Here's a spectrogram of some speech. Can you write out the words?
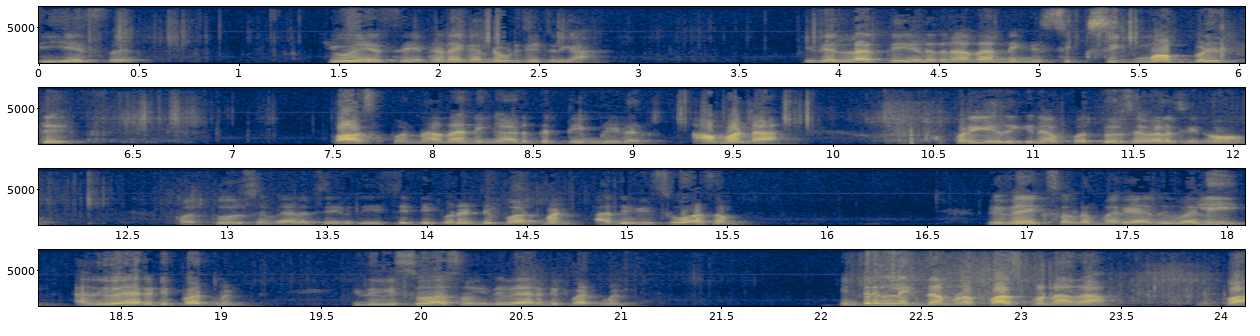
DS QS என்னென்ன கண்டுபிடிச்சி வச்சுருக்கேன்? இது எல்லாத்தையும் எழுதினா தான் நீங்கள் சிக்ஸ் சிக்மா பெல்ட்டு பாஸ் பண்ணால் தான் நீங்கள் அடுத்த டீம் லீடர் ஆமாண்டா. அப்புறம் எதுக்கு நான் பத்து வருஷம் வேலை செய்யணும்? பத்து வருஷம் வேலை செய்கிறது இஸ் டிஃப்ரெண்ட் டிபார்ட்மெண்ட் அது விசுவாசம். விவேக் சொல்கிற மாதிரி அது வலி. அது வேறு டிபார்ட்மெண்ட் இது விசுவாசம் இது வேறு டிபார்ட்மெண்ட் இன்டர்னல் எக்ஸாமில் பாஸ் பண்ணாதான். எப்பா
